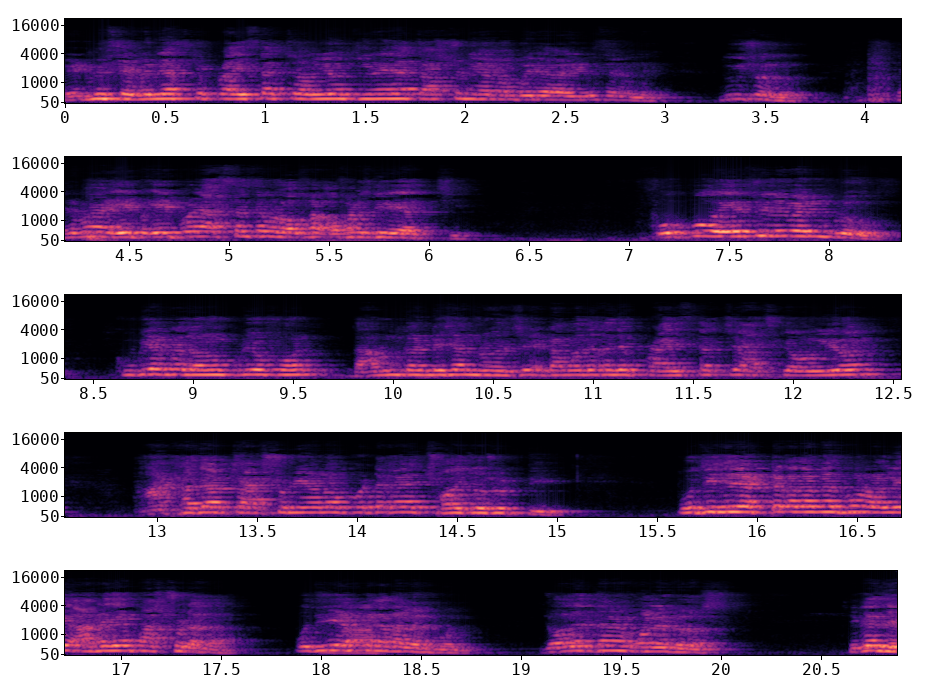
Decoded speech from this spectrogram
রেডমি সেভেনে আজকে প্রাইস থাকছে অনলি তিন হাজার চারশো নিরানব্বই টাকা রেডমি সেভেনে দুইশো লোক এরপর এরপরে আস্তে আস্তে আমরা অফার অফার দিকে যাচ্ছি। ওপো এফ ইলেভেন প্রো খুবই একটা জনপ্রিয় ফোন দারুণ কন্ডিশন রয়েছে। এটা আমাদের কাছে প্রাইস থাকছে আজকে অনলি অন আট হাজার চারশো নিরানব্বই টাকায় ছয় চৌষট্টি। পঁচিশ হাজার টাকা দামের ফোন অনলি আট হাজার পাঁচশো টাকা। পঁচিশ হাজার টাকা দামের ফোন জলের দামে ফলের রস ঠিক আছে?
